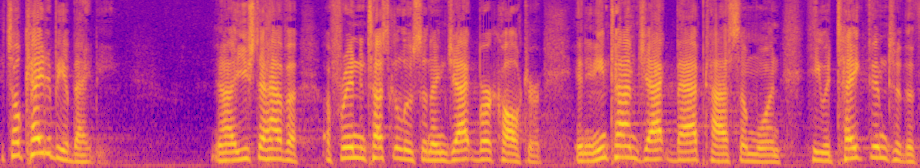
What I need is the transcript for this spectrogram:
It's okay to be a baby. Now, I used to have a, a friend in Tuscaloosa named Jack Burkhalter, and anytime Jack baptized someone, he would take them to the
